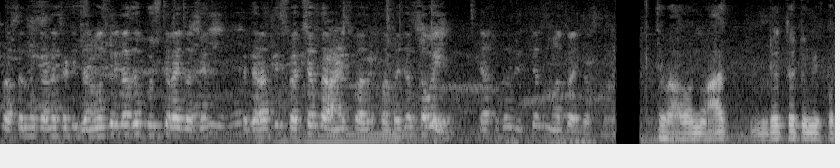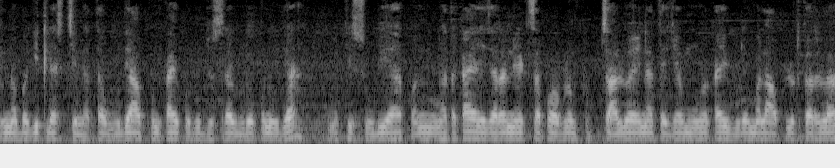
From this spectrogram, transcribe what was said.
प्रसन्न करण्यासाठी धन्वंतरीला जर खुश करायचं असेल तर घरातली स्वच्छता आणि स्वतःच्या सवयी त्या सुद्धा तितक्याच महत्त्वाच्या असतात. तर भावांनो आज व्हिडिओ तर तुम्ही पूर्ण बघितल्याच चिन्ह आता उद्या आपण काय करू? दुसरा व्हिडिओ पण उद्या नक्की सोडूया. पण आता काय आहे, जरा नेटचा प्रॉब्लेम खूप चालू आहे ना त्याच्यामुळं काही व्हिडिओ मला अपलोड करायला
